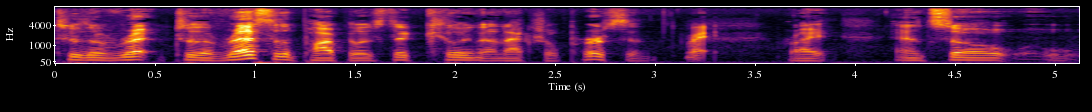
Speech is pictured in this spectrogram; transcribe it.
to the re- to the rest of the populace, they're killing an actual person, right. right? And so,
